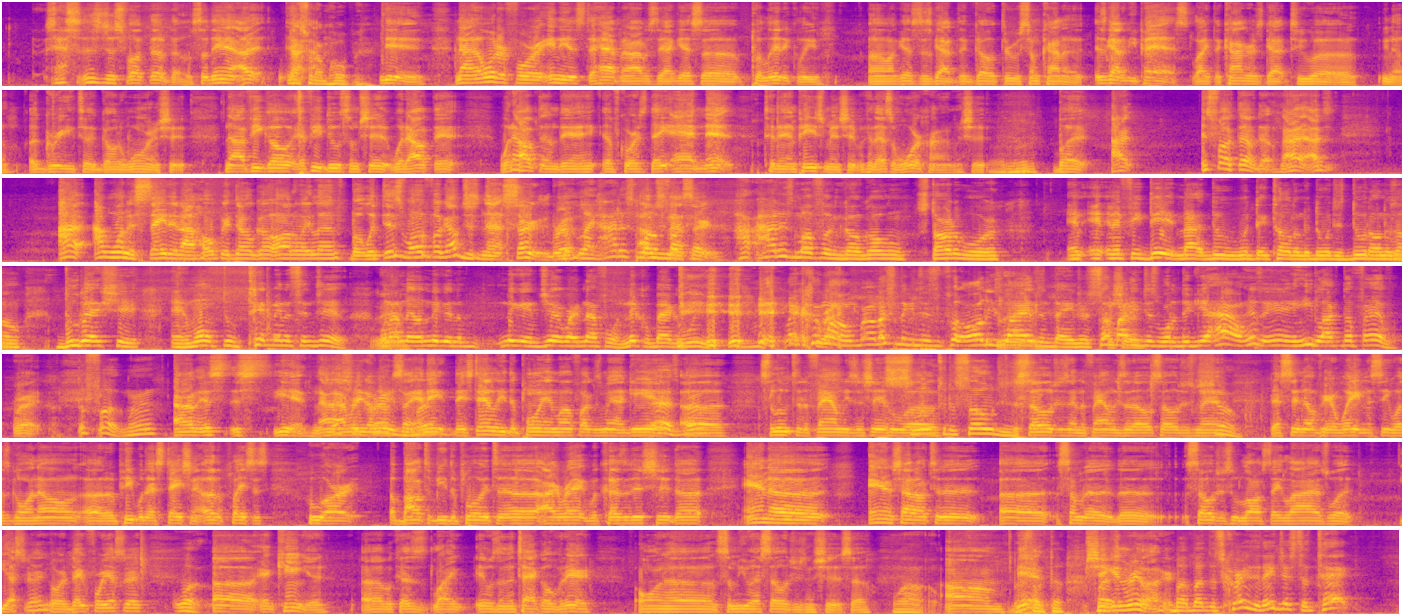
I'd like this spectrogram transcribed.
that's it's just fucked up though. So then I that's I, what I'm hoping. Yeah. Now, in order for any of this to happen, obviously, I guess uh, politically, um, I guess it's got to go through some kind of. It's got to be passed. Like the Congress got to, uh, you know, agree to go to war and shit. Now, if he go, if he do some shit without that, without them, then of course they add that to the impeachment shit because that's a war crime and shit. But I, it's fucked up though. I, I just. I, I want to say that I hope it don't go all the way left, but with this motherfucker, I'm just not certain, bro. Like how this motherfucker? I'm just not certain. how, how this motherfucker gonna go start a war and, and and if he did not do what they told him to do and just do it on his own, do that shit and won't do ten minutes in jail. When I know a nigga in the nigga in jail right now for a nickel bag of weed. like come on, bro. This nigga just put all these lives in danger. Somebody sure. just wanted to get high on his end and he locked up forever. Right. The fuck, man? Um, it's, it's yeah. Now That I really don't know what I'm saying. They they steadily deploying motherfuckers, man. Again, Yes, bro. uh, salute to the families and shit who Salute uh, to the soldiers. the soldiers and the families of those soldiers, man. Sure. That's sitting over here waiting to see what's going on. Uh, the people that stationed other places who are about to be deployed to uh, Iraq because of this shit, dog. And uh, and shout out to the uh, some of the, the soldiers who lost their lives. What yesterday or the day before yesterday? What? Uh, in Kenya, uh, because like it was an attack over there on uh, some U.S. soldiers and shit. So Wow. um, yeah, shit getting real out here. But but it's crazy. They just attacked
